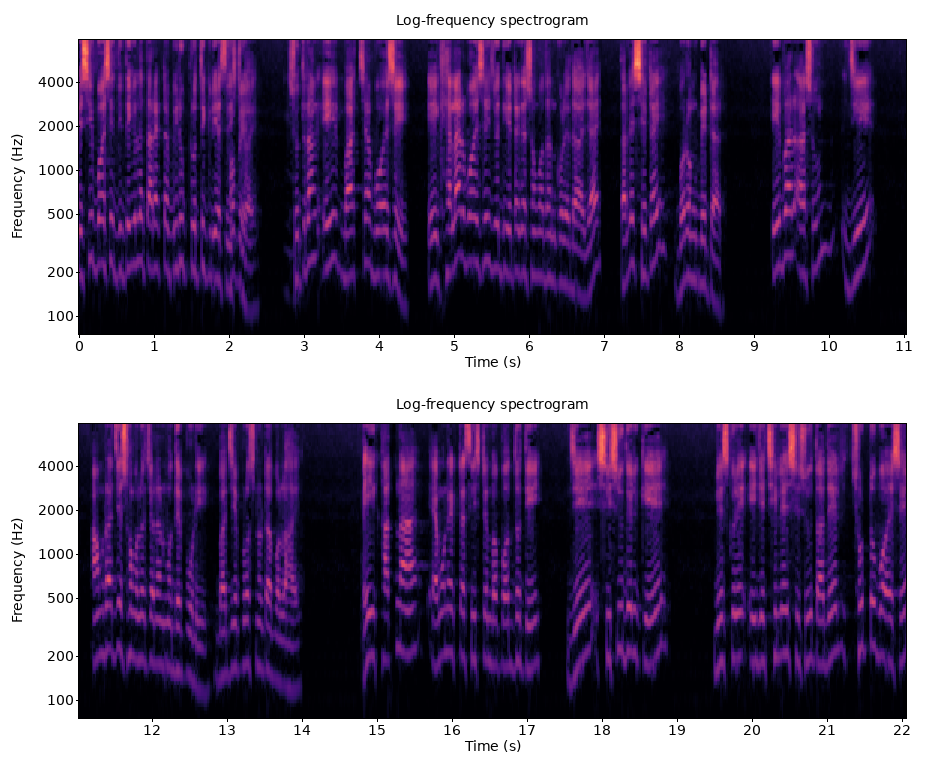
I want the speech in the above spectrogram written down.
বেশি বয়সে দিতে গেলে তার একটা বিরূপ প্রতিক্রিয়া সৃষ্টি হয়। সুতরাং এই বাচ্চা বয়সে এই খেলার বয়সে যদি এটাকে সমাধান করে দেওয়া যায় তাহলে সেটাই বরং বেটার এবার আসুন যে আমরা যে সমালোচনার মধ্যে পড়ি বা যে প্রশ্নটা বলা হয়। এই খাতনা এমন একটা সিস্টেম বা পদ্ধতি যে শিশুদেরকে বিশেষ করে এই যে ছেলে শিশু তাদের ছোট বয়সে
